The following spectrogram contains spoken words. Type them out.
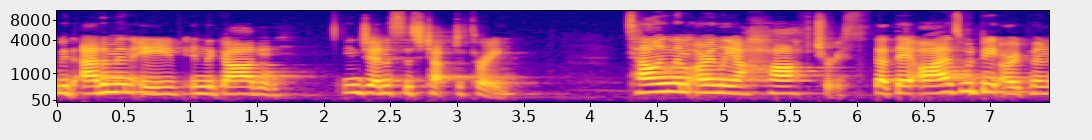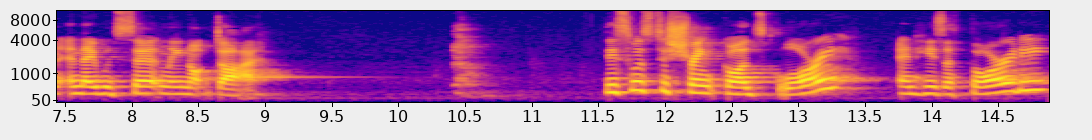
with Adam and Eve in the garden in Genesis chapter 3, telling them only a half truth that their eyes would be open and they would certainly not die. This was to shrink God's glory and his authority,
